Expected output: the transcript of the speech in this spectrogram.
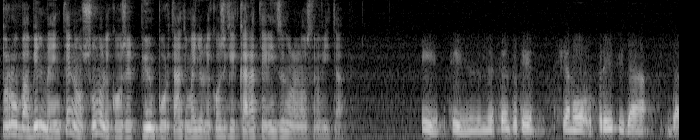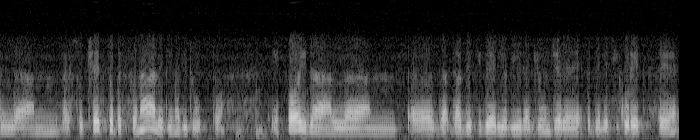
probabilmente non sono le cose più importanti, o meglio le cose che caratterizzano la nostra vita. Sì, sì nel senso che siamo presi da, dal, dal successo personale prima di tutto e poi dal, um, eh, da, dal, desiderio di raggiungere delle sicurezze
